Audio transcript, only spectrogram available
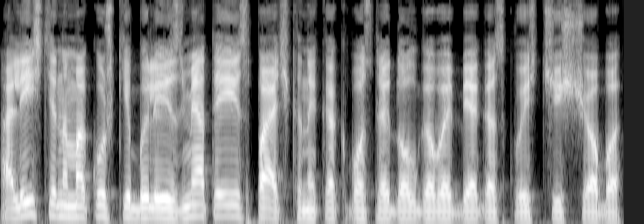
а листья на макушке были измяты и испачканы, как после долгого бега сквозь чищоба.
